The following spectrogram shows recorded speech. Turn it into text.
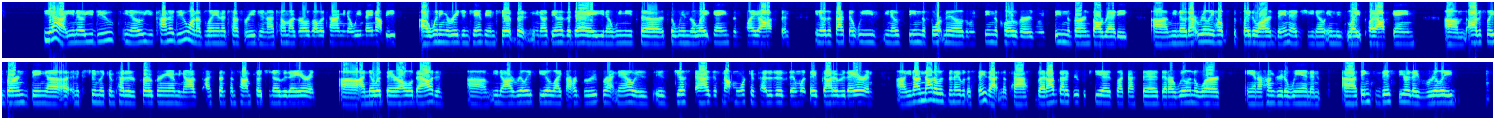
Yeah, you know, you do, you know, you kind of do want to play in a tough region. I tell my girls all the time, you know, we may not be uh, winning a region championship. But you know, at the end of the day, you know, we need to to win the late games and playoffs. And you know, the fact that we've you know seen the Fort Mills and we've seen the Clovers and we've seen the Byrnes already, um, you know, that really helps to play to our advantage. You know, in these late playoff games. Um, obviously, Byrnes being a, an extremely competitive program, you know, I've I spent some time coaching over there, and uh, I know what they're all about. And um, you know, I really feel like our group right now is is just as, if not more, competitive than what they've got over there. And uh, you know, I've not always been able to say that in the past, but I've got a group of kids, like I said, that are willing to work and are hungry to win. And uh, I think this year they've really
